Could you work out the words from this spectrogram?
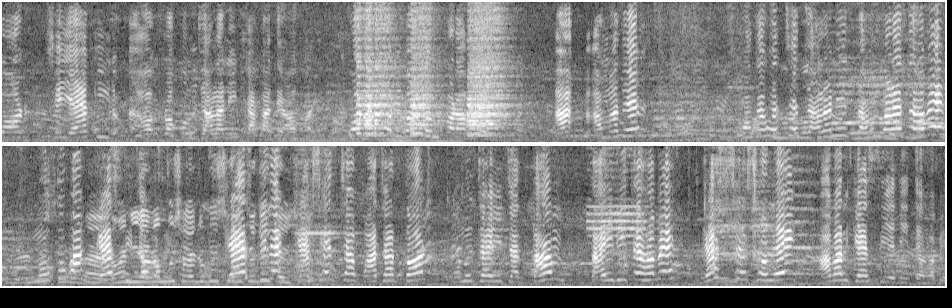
পর সেই একই রকম জ্বালানির টাকা দেওয়া হয়। কোনো পরিবর্তন করা হয় আমাদের কথা হচ্ছে জ্বালানির দাম বাড়াতে হবে নতুবা গ্যাস গ্যাস দিলে গ্যাসের যা বাজার দর অনুযায়ী যা দাম তাই দিতে হবে। গ্যাস শেষ হলেই আবার গ্যাস দিয়ে দিতে হবে।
